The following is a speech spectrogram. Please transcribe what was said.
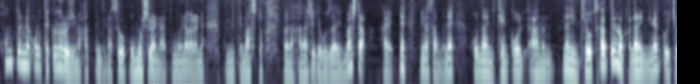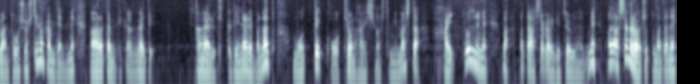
本当にねこのテクノロジーの発展っていうのはすごく面白いなと思いながらね見てますというような話でございました。はいね、皆さんもねこう何に健康あの何に気を使ってるのか何にねこう一番投資をしてるのかみたいなね、まあ、改めて考えて考えるきっかけになればなと思ってこう今日の配信をしてみました。はい。ということでね、まあ、また明日から月曜日なのでね、ま明日からはちょっとまたね、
